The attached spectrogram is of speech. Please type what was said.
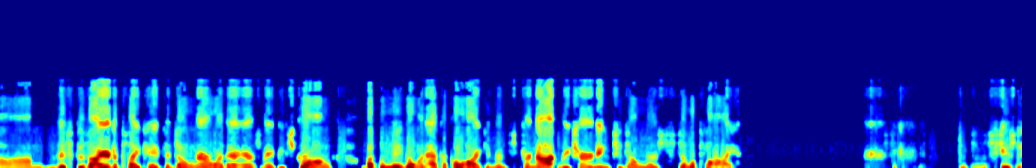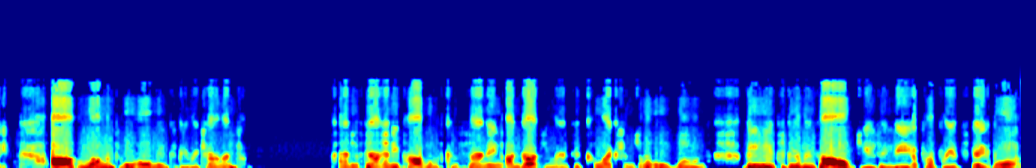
um, this desire to placate the donor or their heirs may be strong, but the legal and ethical arguments for not returning to donors still apply. Excuse me. Uh, loans will all need to be returned. And if there are any problems concerning undocumented collections or old loans, they need to be resolved using the appropriate state laws.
